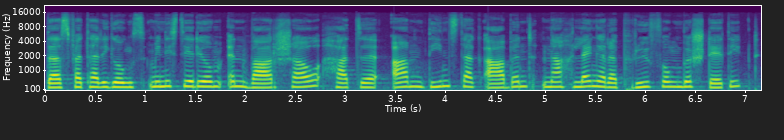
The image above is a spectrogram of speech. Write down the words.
Das Verteidigungsministerium in Warschau hatte am Dienstagabend nach längerer Prüfung bestätigt,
